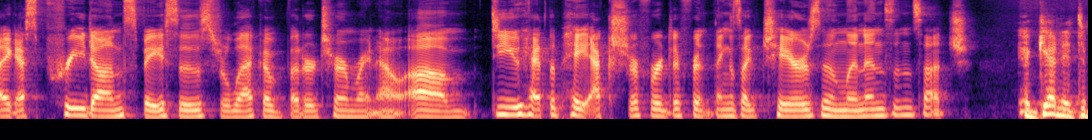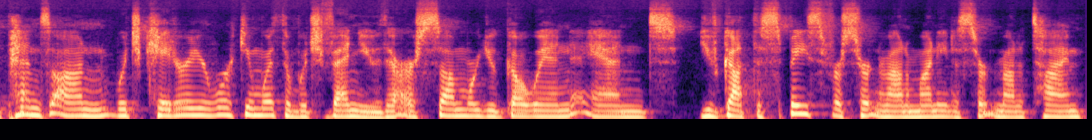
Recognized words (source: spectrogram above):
I guess, pre done spaces, for lack of a better term right now, um, do you have to pay extra for different things like chairs and linens and such? Again, it depends on which caterer you're working with and which venue. There are some where you go in and you've got the space for a certain amount of money in a certain amount of time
